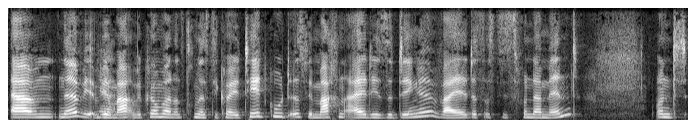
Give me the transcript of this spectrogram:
Ähm, ne, wir, ja. wir, machen, wir kümmern uns darum, dass die Qualität gut ist. Wir machen all diese Dinge, weil das ist dieses Fundament. Und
